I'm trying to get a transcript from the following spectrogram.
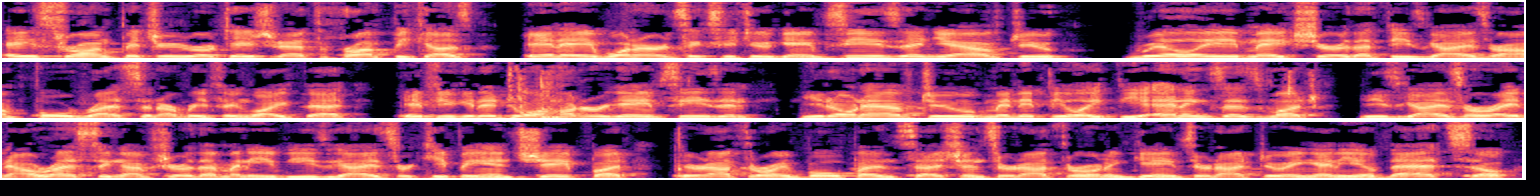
a strong pitching rotation at the front because in a 162 game season, you have to really make sure that these guys are on full rest and everything like that. If you get into a 100 game season, you don't have to manipulate the innings as much. These guys are right now resting. I'm sure that many of these guys are keeping in shape, but they're not throwing bullpen sessions. They're not throwing in games. They're not doing any of that. So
